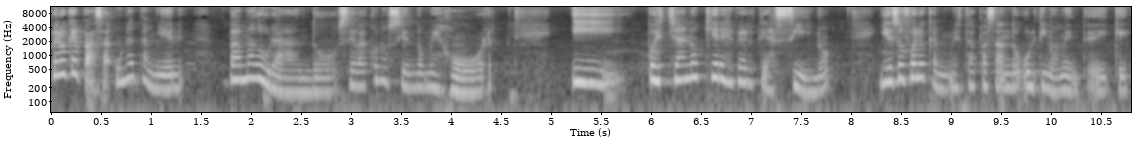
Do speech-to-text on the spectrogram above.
Pero ¿qué pasa? Una también va madurando, se va conociendo mejor y pues ya no quieres verte así, ¿no? Y eso fue lo que a mí me está pasando últimamente, de que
